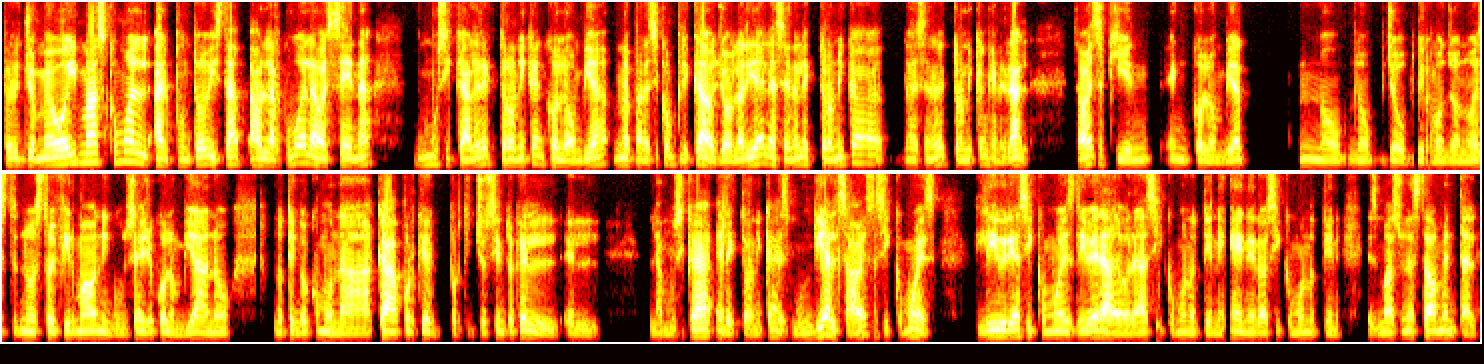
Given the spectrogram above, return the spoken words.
pero yo me voy más como al, punto de vista, hablar como de la escena musical electrónica en Colombia me parece complicado. Yo hablaría de la escena electrónica, la escena electrónica en general. Sabes, aquí en, en Colombia no, no, yo, digamos, yo no, no estoy firmado en ningún sello colombiano, no tengo como nada acá porque, porque yo siento que el, el, la música electrónica es mundial, ¿sabes? Así como es libre, así como es liberadora, así como no tiene género, así como no tiene, es más un estado mental.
